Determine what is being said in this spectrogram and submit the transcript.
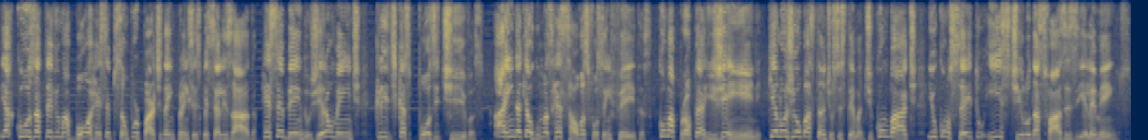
Yakuza teve uma boa recepção por parte da imprensa especializada, recebendo geralmente críticas positivas, ainda que algumas ressalvas fossem feitas, como a própria IGN, que elogiou bastante o sistema de combate e o conceito e estilo das fases e elementos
